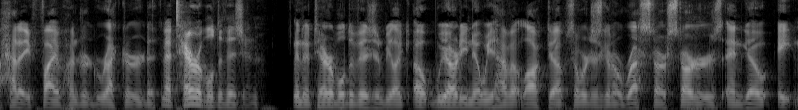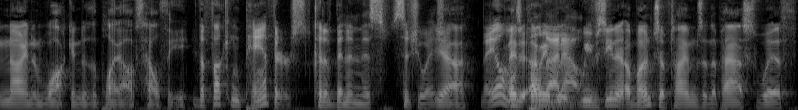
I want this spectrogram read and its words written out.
had a 500 record in a terrible division. in a terrible division be like, oh, we already know we have it locked up, so we're just gonna rest our starters and go eight and nine and walk into the playoffs healthy. The fucking Panthers could have been in this situation. Yeah. they almost And, pulled I mean, that we, out. we've seen it a bunch of times in the past with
